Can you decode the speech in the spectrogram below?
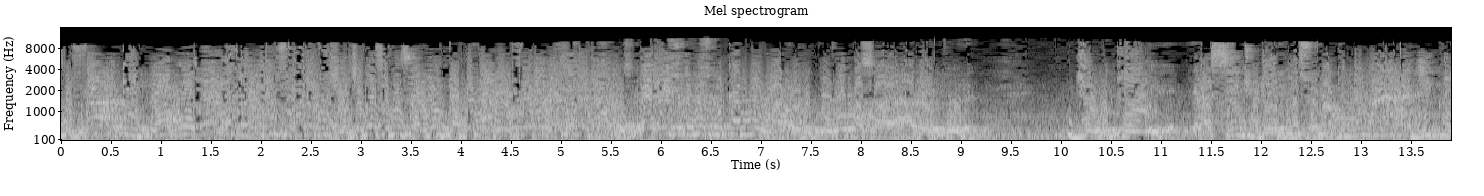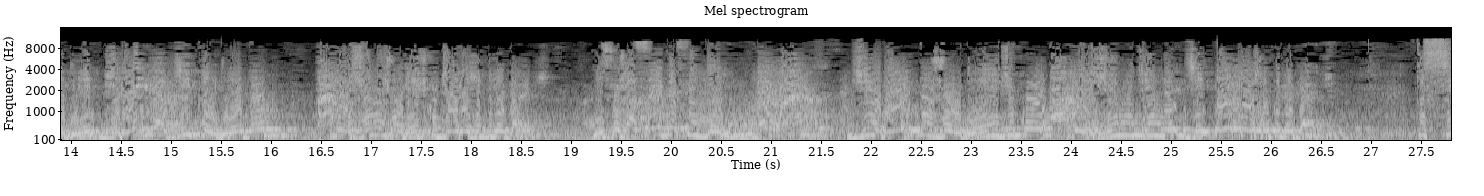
O fato que importa é gente. Essa lei está dando algum efeito. É isso que eu vou explicar no meu voto. Eu vou passar a leitura digo que é assente no direito nacional que não há adquirir, direito adquirido a regime jurídico de elegibilidade. Isso já foi definido. Não há direito jurídico a regime de, de elegibilidade. Que se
